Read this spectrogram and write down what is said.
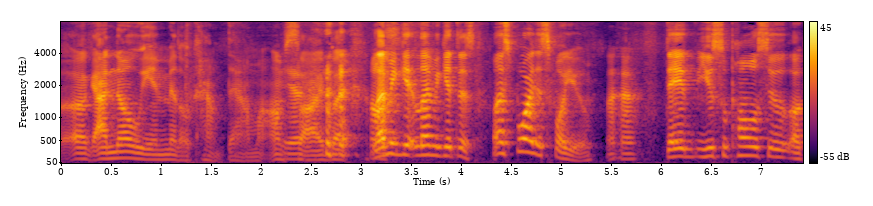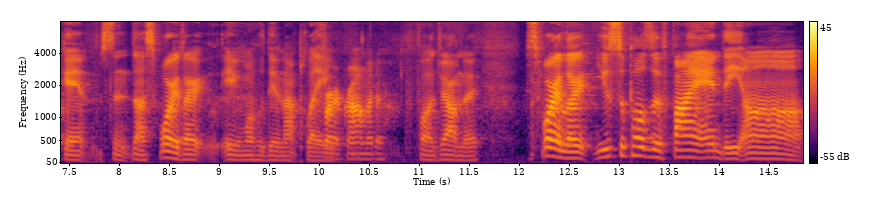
uh, I know we in middle countdown. I'm Yeah. sorry, but let me get let me get this. Let's spoil this for you. uh-huh. They you supposed to okay. Since, spoiler anyone who did not play For for, Andromeda. Andromeda. Spoiler alert, you supposed to find the uh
